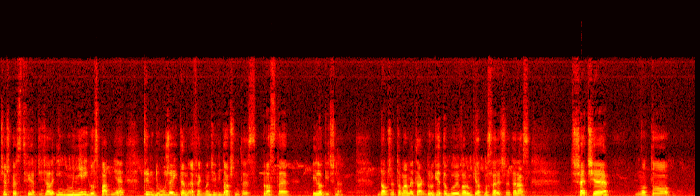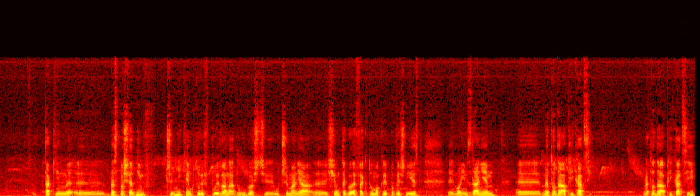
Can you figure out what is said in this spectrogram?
Ciężko jest stwierdzić, ale im mniej go spadnie, tym dłużej ten efekt będzie widoczny. To jest proste i logiczne. Dobrze, to mamy tak. Drugie to były warunki atmosferyczne. Teraz trzecie, no to takim y, bezpośrednim czynnikiem, który wpływa na długość y, utrzymania y, się tego efektu mokrej powierzchni jest moim zdaniem metoda aplikacji. Metoda aplikacji,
